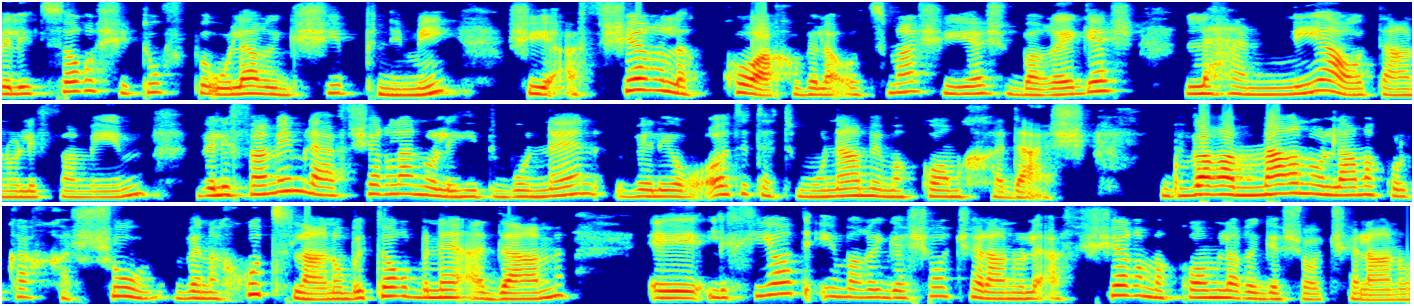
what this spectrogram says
וליצור שיתוף פעולה רגשי פנימי שיאפשר לכוח ולעוצמה שיש ברגש להניע אותנו לפעמים ולפעמים לאפשר לנו להתבונן ולראות את התמונה ממקום חדש. כבר אמרנו למה כל כך חשוב ונחוץ לנו בתור בני אדם לחיות עם הרגשות שלנו, לאפשר מקום לרגשות שלנו.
